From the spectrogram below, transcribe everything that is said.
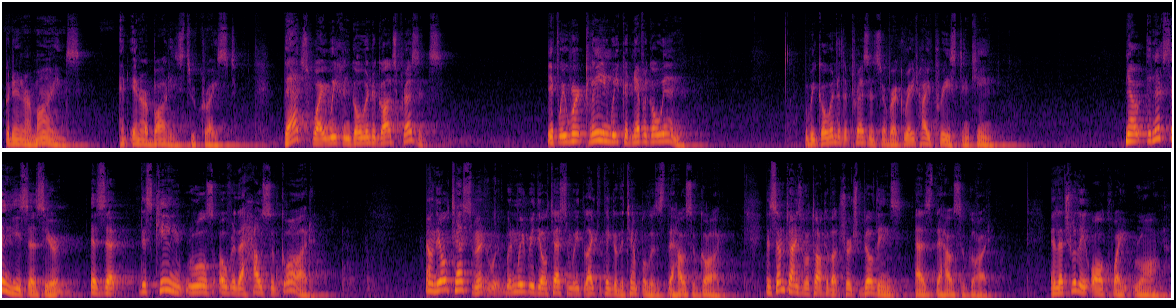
but in our minds and in our bodies through Christ. That's why we can go into God's presence. If we weren't clean, we could never go in. We go into the presence of our great high priest and king. Now, the next thing he says here is that this king rules over the house of God. Now, in the Old Testament, when we read the Old Testament, we like to think of the temple as the house of God. And sometimes we'll talk about church buildings as the house of God. And that's really all quite wrong.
